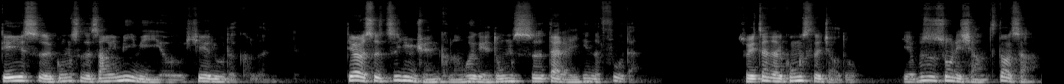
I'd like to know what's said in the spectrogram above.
第一是公司的商业秘密有泄露的可能；第二是知情权可能会给公司带来一定的负担。所以站在公司的角度，也不是说你想知道啥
